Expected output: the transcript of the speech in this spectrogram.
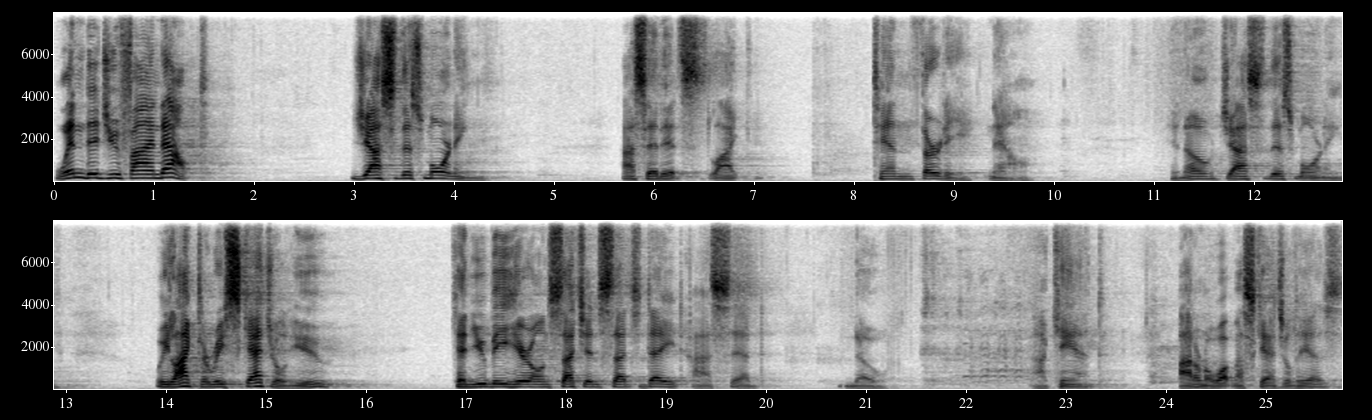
When did you find out? Just this morning. I said, It's like 10:30 now. You know, just this morning, we like to reschedule you. Can you be here on such and such date? I said, No, I can't. I don't know what my schedule is.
